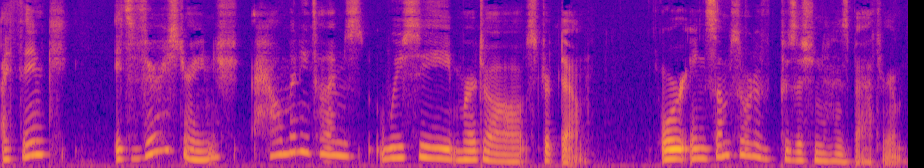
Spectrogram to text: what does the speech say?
I think it's very strange how many times we see Murtaugh stripped down, or in some sort of position in his bathroom.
